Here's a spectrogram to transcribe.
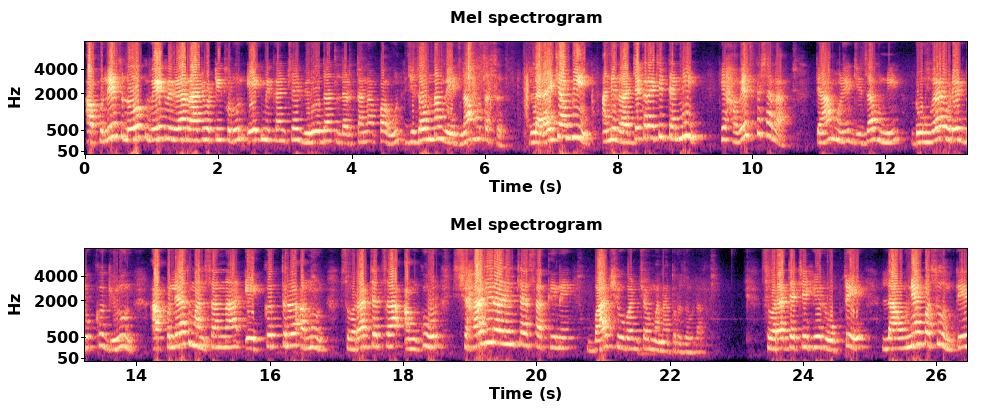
आपलेच लोक वेगवेगळ्या राजवटीकडून एकमेकांच्या विरोधात लढताना पाहून जिजाऊंना वेदना होत असत. लढायचे आम्ही आणि राज्य करायचे त्यांनी? हे हवेच कशाला? त्यामुळे जिजाऊंनी डोंगरा एवढे दुःख गिळून आपल्याच माणसांना एकत्र आणून स्वराज्याचा अंकुर शहाजीराजांच्या साथीने बालशिवबांच्या मनात रुजवला. स्वराज्याचे हे रोपटे लावण्यापासून ते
